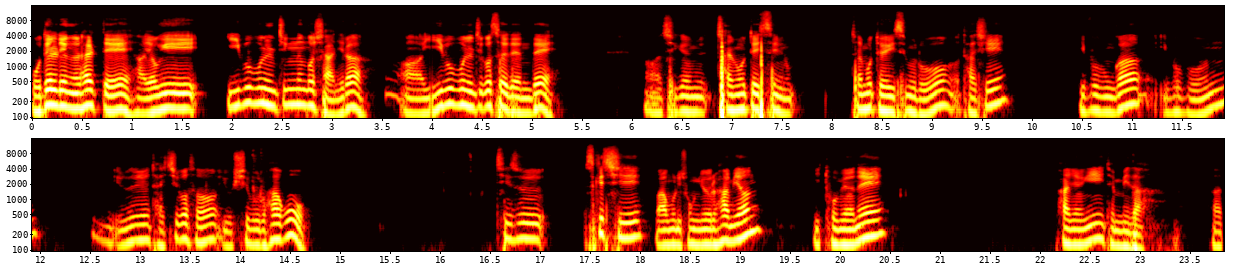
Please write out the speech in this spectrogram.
모델링을 할 때 아, 여기 이 부분을 찍는 것이 아니라 어, 이 부분을 찍었어야 되는데 어, 지금 잘못되어 있음 잘못되어 있으므로 다시 이 부분과 이 부분 이를 다시 찍어서 60으로 하고 치수 스케치 마무리 종료를 하면 이 도면에 반영이 됩니다. 자,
